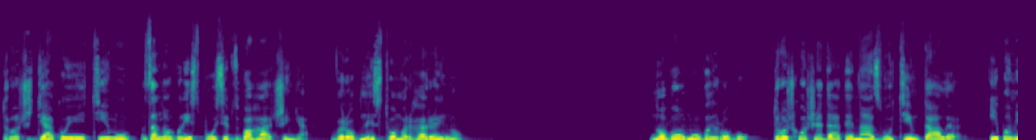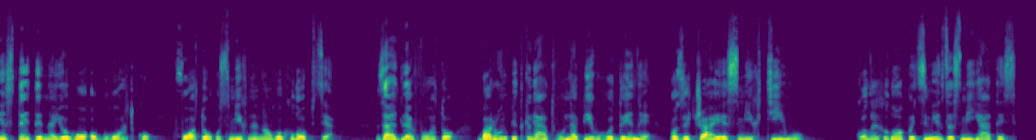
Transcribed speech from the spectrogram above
Троч дякує Тіму за новий спосіб збагачення виробництво маргарину. Новому виробу Троч хоче дати назву Тім Талер і помістити на його обгортку фото усміхненого хлопця. Задля фото барон під клятву на півгодини позичає сміх Тіму. Коли хлопець зміг засміятись,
